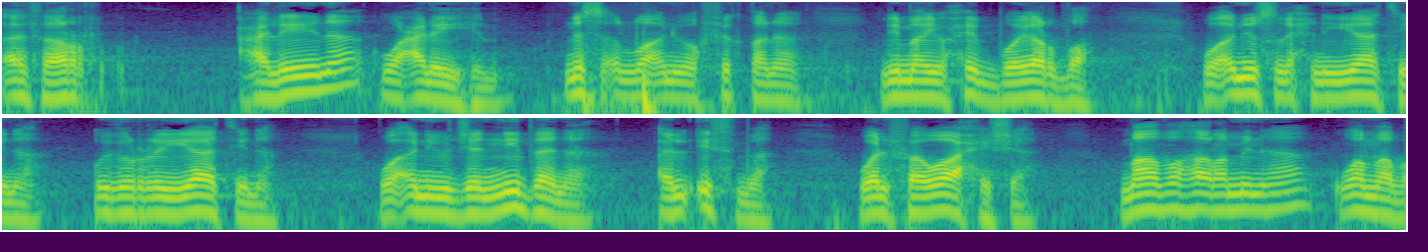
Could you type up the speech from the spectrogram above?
أثر علينا وعليهم. نسأل الله أن يوفقنا لما يحب ويرضى وأن يصلح نياتنا وذرياتنا وأن يجنبنا الإثم والفواحش ما ظهر منها وما بطن.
